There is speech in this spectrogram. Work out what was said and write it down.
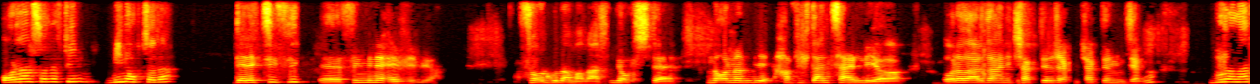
Oradan sonra film bir noktada dedektiflik e, filmine evriliyor. Sorgulamalar. Yok işte Norman bir hafiften terliyor. Oralarda hani çaktıracak mı çaktırmayacak mı? Buralar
